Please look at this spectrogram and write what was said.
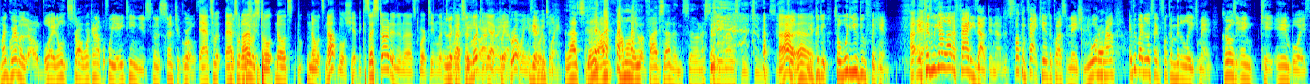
my grandmother, oh boy, don't start working out before you're 18. You're just going to stunt your growth. That's what that's, That's what I was told. No, it's no, it's not bullshit because I started when I was 14 lifting Look how weights. And look, at yeah, Oh, quit growing He's at got a 14. good point. And that's yeah. I'm, I'm only what five seven, so and I started when I was 14. So. Ah, So, yeah. you could do, so what do you do for him? Because we got a lot of fatties out there now. There's fucking fat kids across the nation. You walk around, everybody looks like a fucking middle aged man. Girls and kid and boys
